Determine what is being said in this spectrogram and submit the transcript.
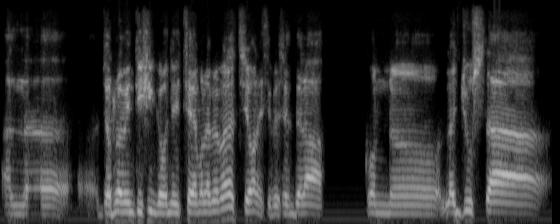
al uh, giorno 25 quando inizieremo la preparazione, si presenterà con uh, la giusta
